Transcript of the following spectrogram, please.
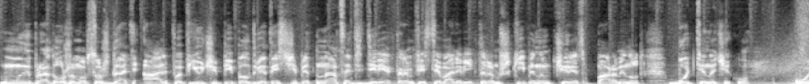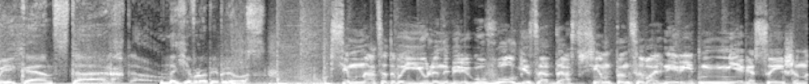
Мы продолжим обсуждать Альфа Future People 2015 с директором фестиваля Виктором Шкипиным через пару минут. Будьте начеку. Weekend Star на Европе плюс. 17 июля на берегу Волги задаст всем танцевальный ритм Мега Сейшн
